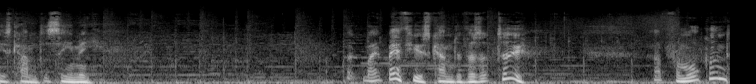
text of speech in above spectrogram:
Puppy's come to see me. Look, mate, Matthew's come to visit too. Up from Auckland.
